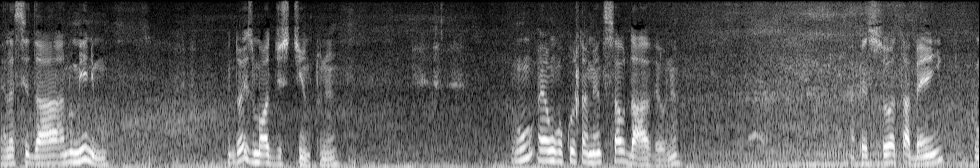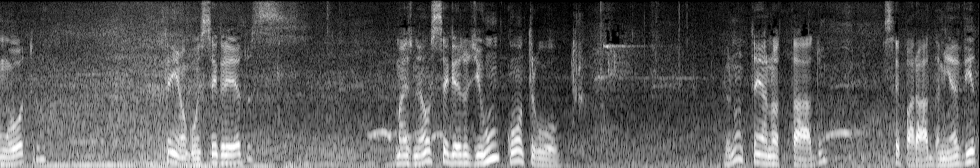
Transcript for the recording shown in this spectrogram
ela se dá no mínimo em dois modos distintos, né? Um é um ocultamento saudável, né? A pessoa está bem com o outro, tem alguns segredos, mas não é o segredo de um contra o outro. Eu não tenho anotado, separado da minha vida,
